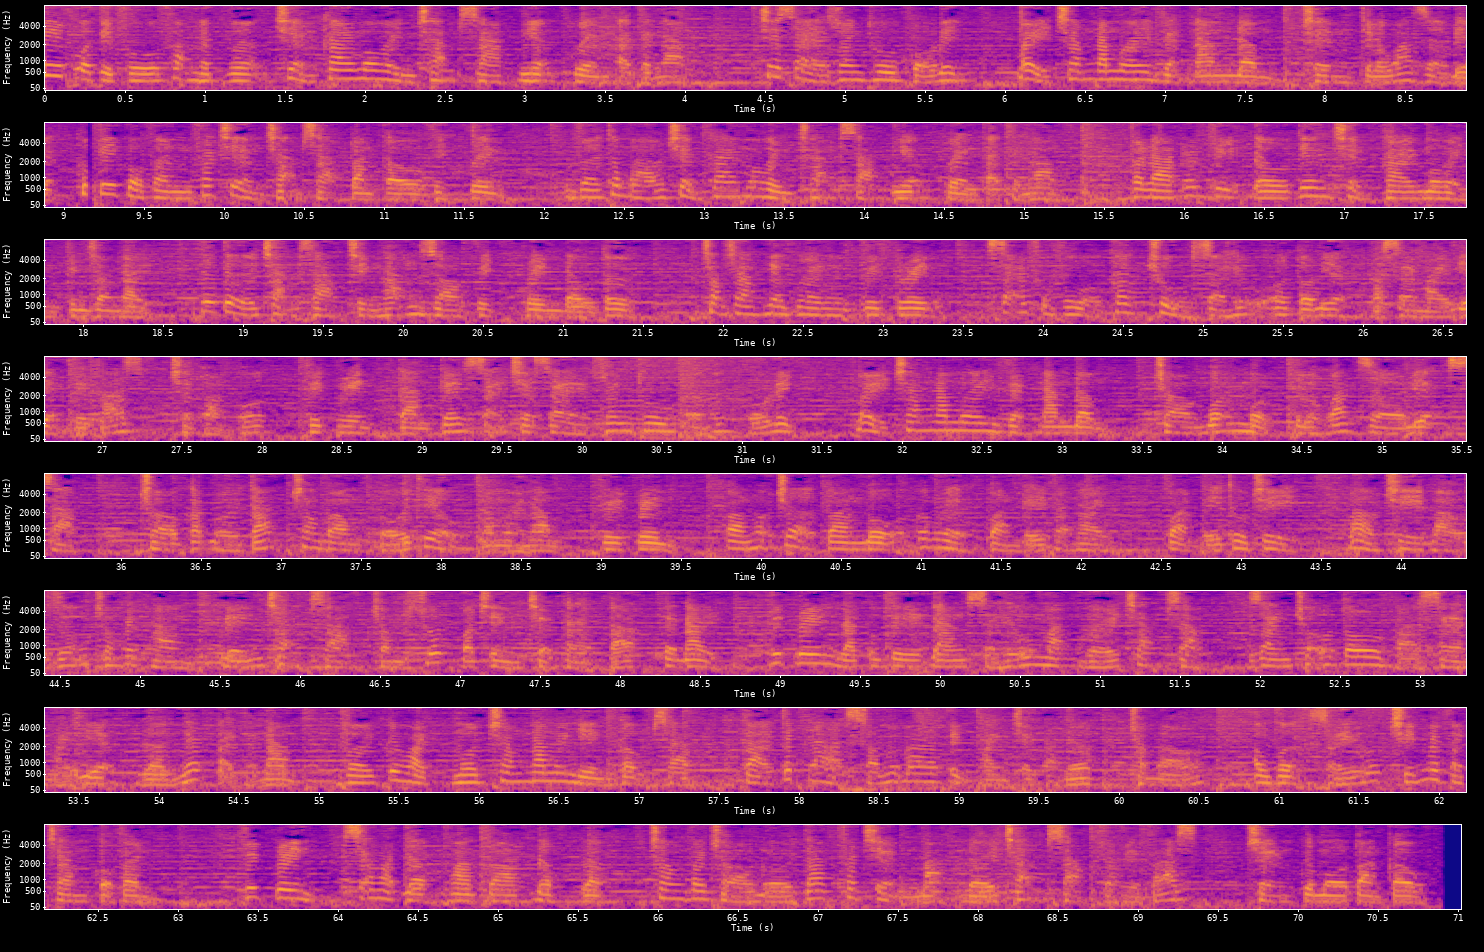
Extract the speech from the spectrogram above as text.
ty của tỷ phú Phạm Nhật Vượng triển khai mô hình chạm sạc nhận quyền tại Việt Nam, chia sẻ doanh thu cố định 750 Việt Nam đồng trên kWh điện. Công ty cổ phần phát triển chạm sạc toàn cầu Vigreen với thông báo triển khai mô hình chạm sạc nhượng quyền tại Việt Nam và là đơn vị đầu tiên triển khai mô hình kinh doanh này. Tương tự chạm sạc chính hãng do Vigreen đầu tư. Chạm trang nhượng quyền Vigreen sẽ phục vụ các chủ sở hữu ô tô điện và xe máy điện VinFast trên toàn quốc. Vigreen cam kết sẽ chia sẻ doanh thu ở mức cố định 750 Việt Nam đồng cho mỗi 1 kWh điện sạc cho các đối tác trong vòng tối thiểu là 10 năm. Vigreen còn hỗ trợ toàn bộ công nghệ quản lý vận hành, quản lý thu trì, bảo trì bảo dưỡng cho khách hàng đến trạm sạc trong suốt quá trình triển cải tạo. Hiện nay, Vigreen là công ty đang sở hữu mạng lưới trạm sạc dành cho ô tô và xe máy điện lớn nhất tại Việt Nam với kế hoạch 150.000 cổng sạc tại tất cả 63 tỉnh thành trên cả nước. Trong đó, ông Vượng sở hữu 90% cổ phần. Vigreen sẽ hoạt động hoàn toàn độc lập trong vai trò đối tác phát triển mạng lưới chạm sạc cho VinFast trên quy mô toàn cầu.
